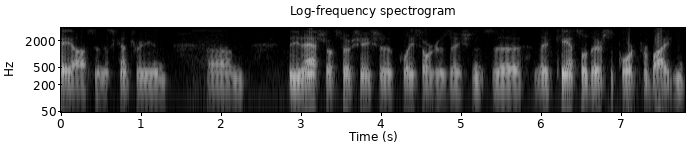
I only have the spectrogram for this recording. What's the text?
chaos in this country. And um, the National Association of Police Organizations, uh, they've canceled their support for Biden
